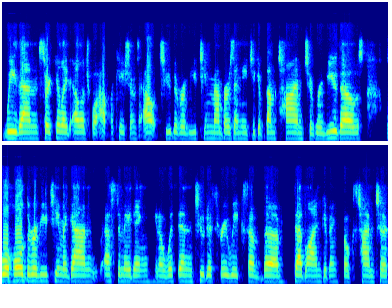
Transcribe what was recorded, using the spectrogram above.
We then circulate eligible applications out to the review team members and need to give them time to review those. We'll hold the review team again, estimating, you know, within two to three weeks of the deadline, giving folks time to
